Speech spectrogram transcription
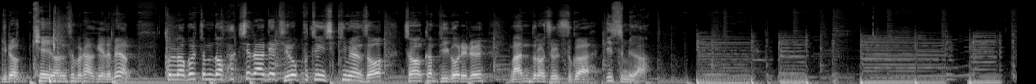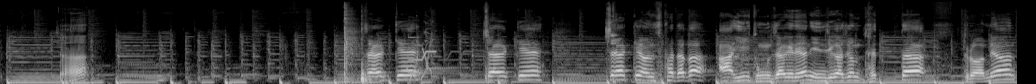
이렇게 연습을 하게 되면 클럽을 좀 더 확실하게 뒤로 푸팅 시키면서 정확한 비거리를 만들어 줄 수가 있습니다. 자, 짧게, 짧게, 짧게 연습하다가 아, 이 동작에 대한 인지가 좀 됐다. 그러면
